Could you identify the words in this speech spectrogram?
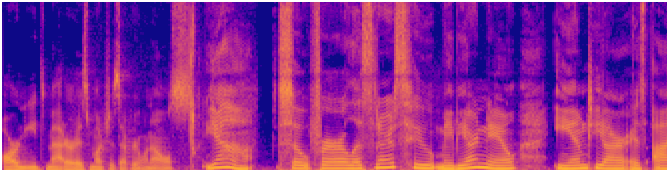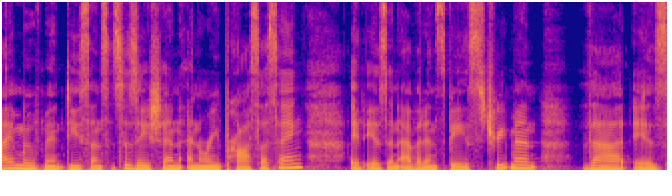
our needs matter as much as everyone else. Yeah. So, for our listeners who maybe are new, EMDR is eye movement desensitization and reprocessing. It is an evidence based treatment that is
